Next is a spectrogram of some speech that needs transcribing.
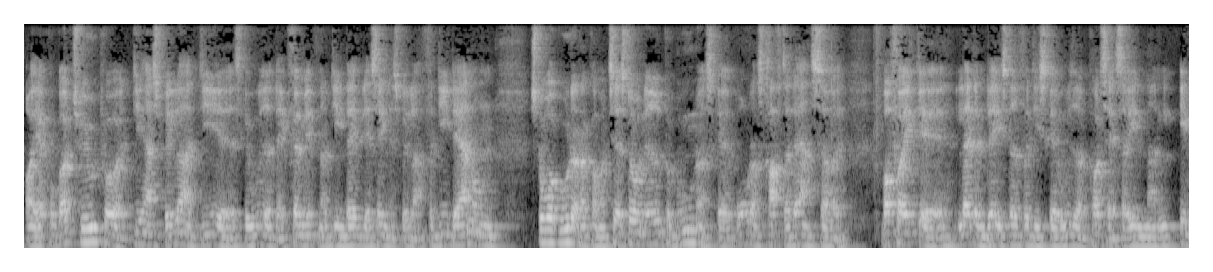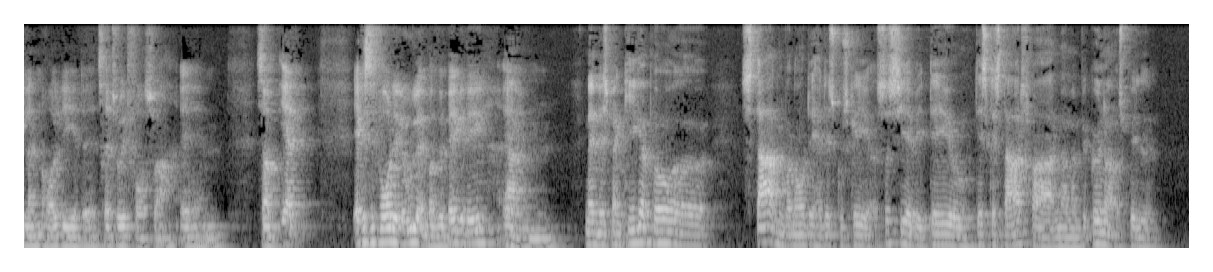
og jeg kunne godt tvivle på, at de her spillere, de skal ud og dække 5-1, når de en dag bliver seniorspillere, fordi det er nogle store gutter, der kommer til at stå nede på buen og skal bruge deres kræfter der, så øh, hvorfor ikke øh, lade dem det, i stedet for at de skal ud og påtage sig en, en eller anden rolle i et uh, 3-2-1-forsvar. Øhm, så ja, jeg kan se fordele og ulemper ved begge dele. Ja. Øhm, Men hvis man kigger på starten, hvornår det her det skulle ske, og så siger vi, det er jo, det skal starte fra, når man begynder at spille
